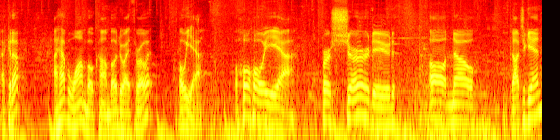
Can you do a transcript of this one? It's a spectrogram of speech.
Back it up. I have a wombo combo. Do I throw it? Oh, yeah. Oh, yeah. For sure, dude. Oh, no. Dodge again?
